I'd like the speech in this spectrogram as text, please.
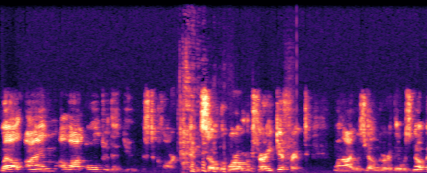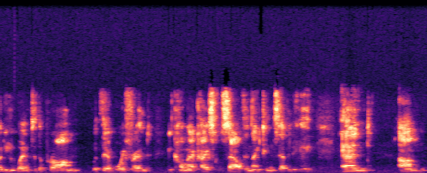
Well, I'm a lot older than you, Mr. Clark, and so the world was very different when I was younger. There was nobody who went to the prom with their boyfriend in Commack High School South in 1978. And um,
